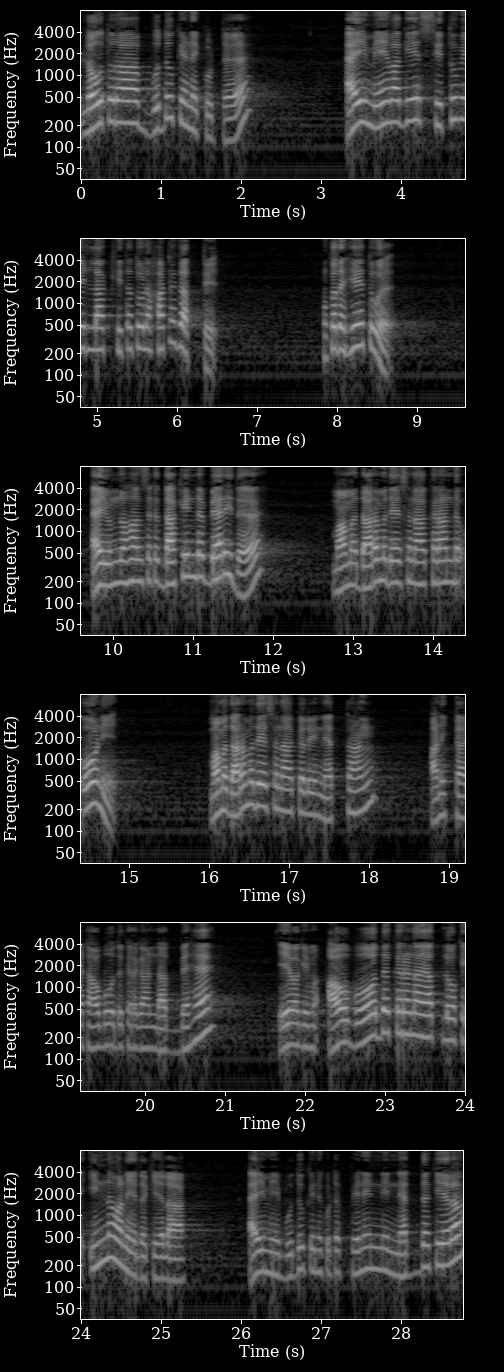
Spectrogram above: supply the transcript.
ලෞතර බුදු කෙනෙකුට ඇයි මේ වගේ සිතුවිල්ලක් හිත තුළ හටගත්තේ? මොකද හේතුව? ඇයි උන්වහන්සේට දකින්න බැරිද? මම ධර්ම දේශනා කරන්න ඕනේ. මම ධර්ම දේශනා කළේ නැත්නම් අනික් අයට අවබෝධ කරගන්නත් බැහැ. ඒ වගේම අවබෝධ කරන අයත් ලෝකේ ඉන්නව නේද කියලා ඇයි මේ බුදු කෙනෙකුට පෙනෙන්නේ නැද්ද කියලා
